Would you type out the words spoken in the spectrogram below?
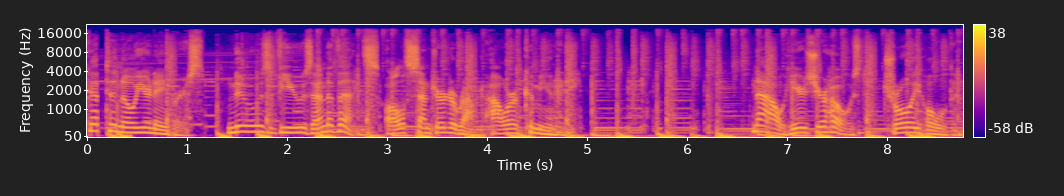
Get to know your neighbors. News, views, and events all centered around our community. Now, here's your host, Troy Holden.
